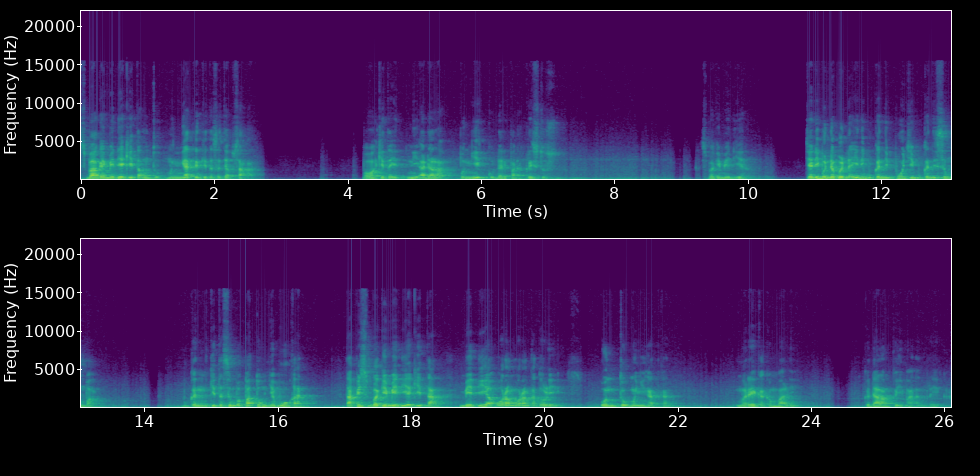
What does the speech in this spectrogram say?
sebagai media kita untuk mengingatkan kita setiap saat bahwa kita ini adalah pengikut daripada Kristus sebagai media. Jadi benda-benda ini bukan dipuji, bukan disembah. Bukan kita sembah patungnya, bukan. Tapi sebagai media kita, media orang-orang Katolik untuk mengingatkan mereka kembali ke dalam keimanan mereka.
